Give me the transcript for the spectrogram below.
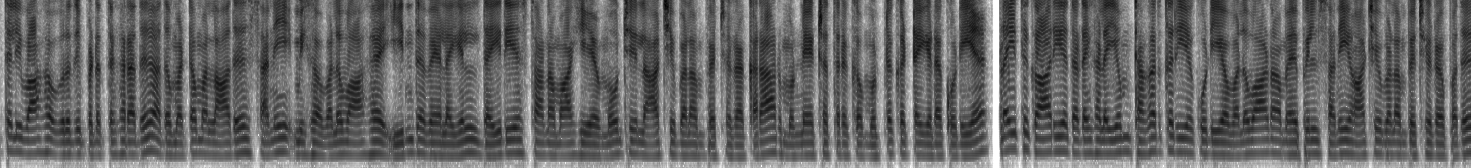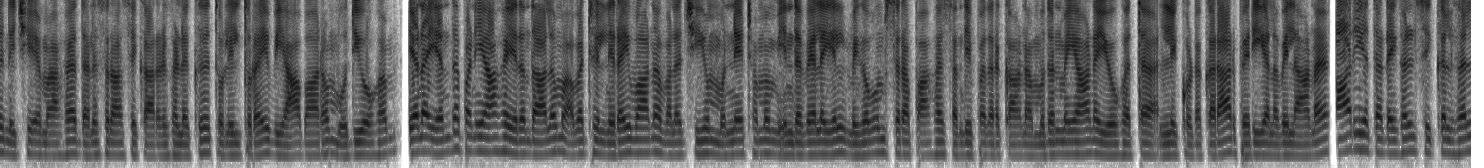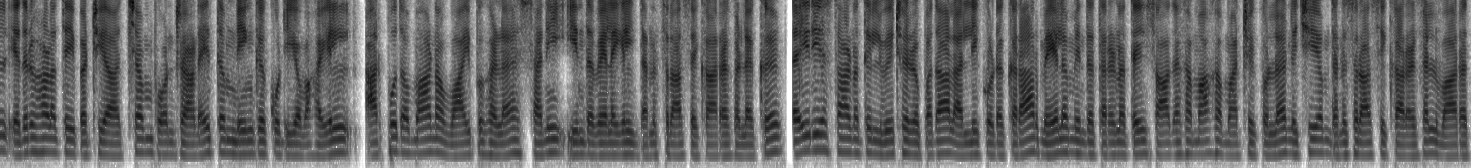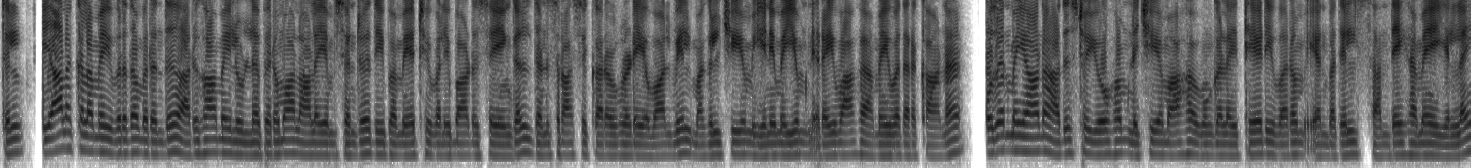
தெளிவாக உறுதிப்படுத்துகிறது. அது மட்டுமல்லாது சனி மிக வலுவாக இந்த வேளையில் தைரியஸ்தானமாகிய மூன்றில் ஆட்சி பலம் பெற்றிருக்கிறார். முன்னேற்றத்திற்கு முட்டுக்கட்டையிடக்கூடிய அனைத்து காரிய தடைகளையும் தகர்த்தெறியக்கூடிய வலுவான அமைப்பில் சனி ஆட்சி பலம் பெற்றிருப்பது நிச்சயமாக தனுசு ராசிக்காரர்களுக்கு தொழில்துறை வியாபாரம் உத்தியோகம் என எந்த பணியாக இருந்தாலும் அவற்றில் நிறைவான வளர்ச்சியும் முன்னேற்றமும் இந்த வேளையில் மிகவும் சிறப்பாக சந்திப்பதற்கான முதன்மையான யோகத்தை அள்ளி கொடுக்கிறார். பெரிய அளவிலான காரிய தடைகள் சிக்கல்கள் எதிர்கால எதிர்காலத்தை பற்றிய அச்சம் போன்ற அனைத்தும் நீங்கக்கூடிய வகையில் அற்புதமான வாய்ப்புகளை சனி இந்த வேளையில் தனுசு ராசிக்காரர்களுக்கு தைரியஸ்தானத்தில் வீற்றிருப்பதால் அள்ளி கொடுக்கிறார். மேலும் இந்த தருணத்தை சாதகமாக மாற்றிக்கொள்ள நிச்சயம் தனுசு ராசிக்காரர்கள் வாரத்தில் வியாழக்கிழமை விரதம் இருந்து அருகாமையில் உள்ள பெருமாள் ஆலயம் சென்று தீபம் ஏற்றி வழிபாடு செய்யுங்கள். தனுசு ராசிக்காரர்களுடைய வாழ்வில் மகிழ்ச்சியும் இனிமையும் நிறைவாக அமைவதற்கான முதன்மையான அதிர்ஷ்ட யோகம் நிச்சயமாக உங்களை தேடி வரும் என்பதில் சந்தேகமே இல்லை.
